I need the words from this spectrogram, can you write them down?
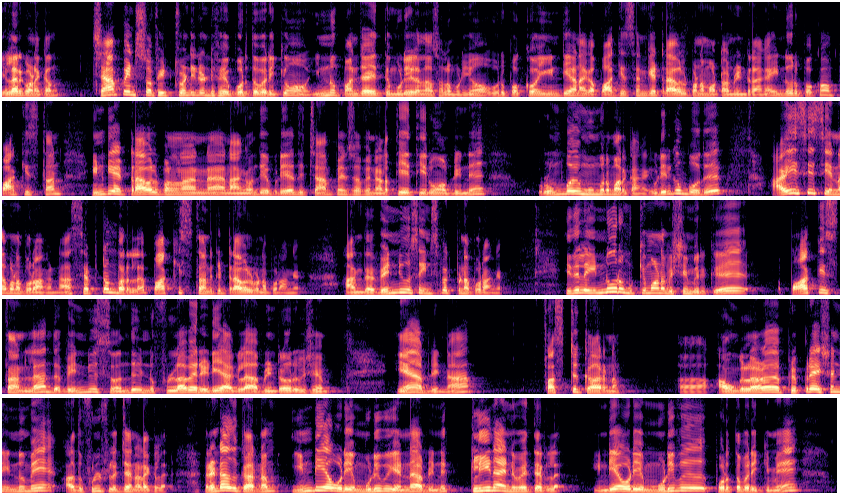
எல்லாருக்கும் வணக்கம். Champions Trophy twenty twenty five பொறுத்த வரைக்கும் இன்னும் பஞ்சாயத்து முடியல தான் சொல்ல முடியும். ஒரு பக்கம் இந்தியா நாங்கள் பாகிஸ்தானுக்கே ட்ராவல் பண்ண மாட்டோம் அப்படின்றாங்க. இன்னொரு பக்கம் பாகிஸ்தான் இந்தியா ட்ராவல் பண்ணலாம் என்ன நாங்கள் வந்து எப்படியாவது சாம்பியன்ஸ் ட்ராஃபி நடத்தியே தீருவோம் அப்படின்னு ரொம்பவே மும்முரமாக இருக்காங்க. இப்படி இருக்கும்போது ஐசிசி என்ன பண்ண போகிறாங்கன்னா செப்டம்பரில் பாகிஸ்தானுக்கு ட்ராவல் பண்ண போகிறாங்க அந்த வென்யூஸை இன்ஸ்பெக்ட் பண்ண போகிறாங்க இதில் இன்னொரு முக்கியமான விஷயம் இருக்குது பாகிஸ்தானில் அந்த வென்யூஸ் வந்து இன்னும் ஃபுல்லாகவே ரெடி ஆகலை அப்படின்ற ஒரு விஷயம். ஏன் அப்படின்னா ஃபஸ்ட்டு காரணம் அவங்களோட ப்ரிப்ரேஷன் இன்னுமே அது ஃபுல் ஃப்ளெஜ்ஜாக நடக்கலை. ரெண்டாவது காரணம் இந்தியாவுடைய முடிவு என்ன அப்படின்னு க்ளீனாக இன்னுமே தெரில இந்தியாவுடைய முடிவு பொறுத்த வரைக்குமே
